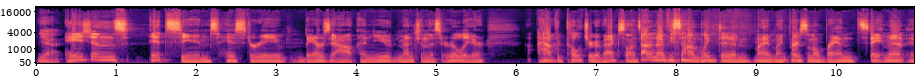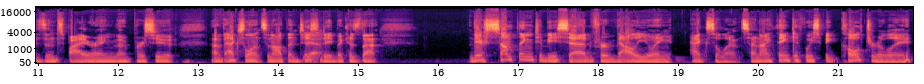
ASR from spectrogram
Yeah. Asians, it seems, history bears out, and you mentioned this earlier, have a culture of excellence. I don't know if you saw on LinkedIn, my, my personal brand statement is inspiring the pursuit of excellence and authenticity because that there's something to be said for valuing excellence. And I think if we speak culturally,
